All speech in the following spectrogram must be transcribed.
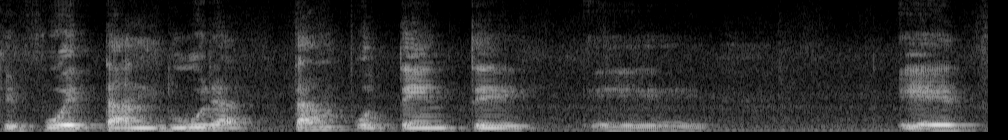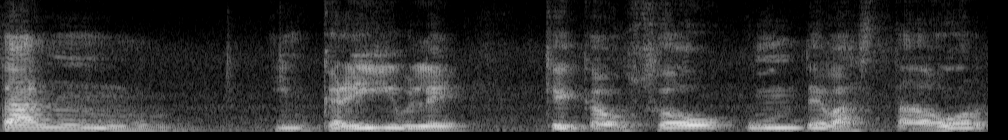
que fue tan dura, tan potente, eh, eh, tan increíble, que causó un devastador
